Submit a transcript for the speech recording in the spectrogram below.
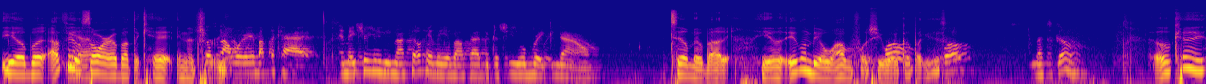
Yeah, but I feel Yeah. sorry about the cat in the tree. Let's tree. not worry about the cat. And make sure you do not tell Haley about that because she will break down. Tell me about it. Yeah, it's gonna be a while before she wake up, I guess. Well, let's go. Okay.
